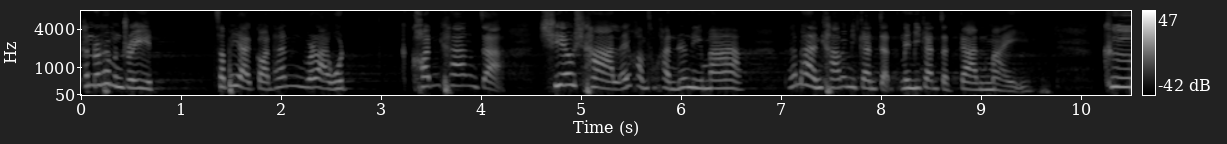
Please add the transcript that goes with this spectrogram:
ท่านรัฐมนตรีทรัพยากรท่านวราวุธค่อนข้างจะเชี่ยวชาญและให้ความสำคัญเรื่องนี้มากท่านประธานคะไม่มีการจัดไม่มีการจัดการใหม่ คือ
